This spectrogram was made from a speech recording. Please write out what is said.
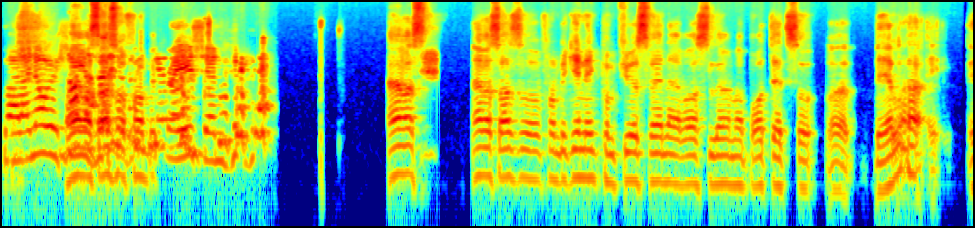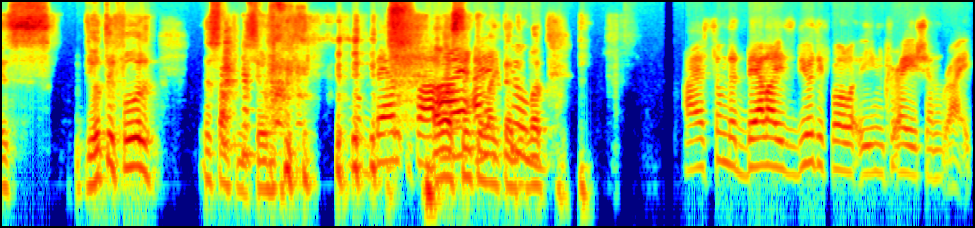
But I know I was also from Croatian. I was I was also from beginning confused when I was learning about that. So uh, Bella is beautiful. There's something is wrong. Bell, but I was thinking I like that, but I assume that Bella is beautiful in Croatian, right?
